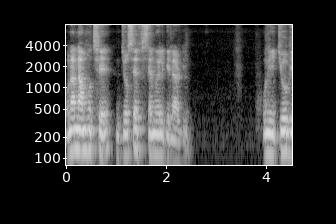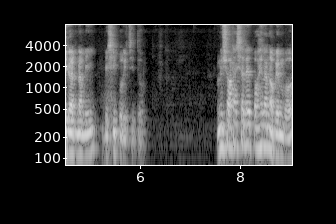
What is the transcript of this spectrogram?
ওনার নাম হচ্ছে জোসেফ স্যামুয়েল গিলার্ডি। উনি জো গিরার নামেই বেশি পরিচিত। উনিশশো আঠাশ সালের পহেলা নভেম্বর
